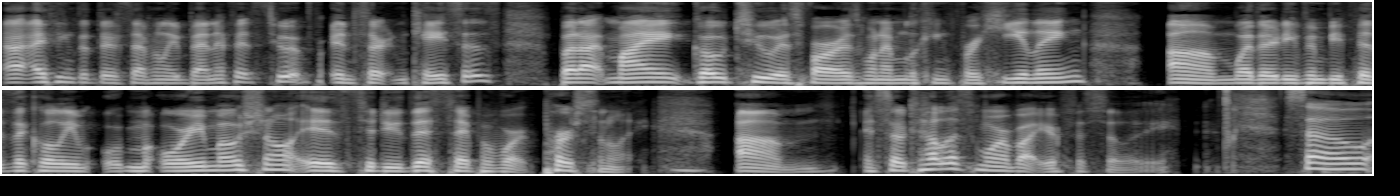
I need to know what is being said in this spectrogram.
I I think that there's definitely benefits to it in certain cases. But I, my go-to as far as when I'm looking for healing, um, whether it even be physical or, emotional, is to do this type of work personally. Um, and so, tell us more about your facility. So,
